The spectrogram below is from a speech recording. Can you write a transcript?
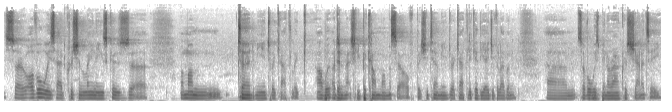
So, I've always had Christian leanings because uh, my mum turned me into a Catholic. I w- I didn't actually become one myself, but she turned me into a Catholic at the age of 11. Um, so I've always been around Christianity.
